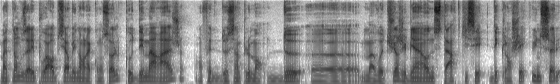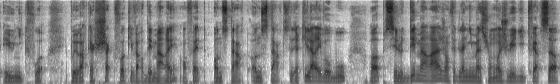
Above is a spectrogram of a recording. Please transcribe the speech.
Maintenant, vous allez pouvoir observer dans la console qu'au démarrage, en fait, de simplement de ma voiture, j'ai bien un on start qui s'est déclenché une seule et unique fois. Vous pouvez voir qu'à chaque fois qu'il va redémarrer, en fait, on start, on start, c'est-à-dire qu'il arrive au bout, hop, c'est le démarrage en fait de l'animation. Moi, je lui ai dit de faire ça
